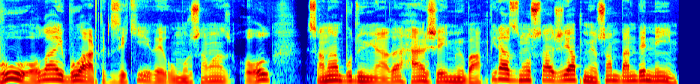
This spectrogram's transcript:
bu. Olay bu artık. Zeki ve umursamaz ol. Sana bu dünyada her şey mübah. Biraz nostalji yapmıyorsan ben de neyim?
